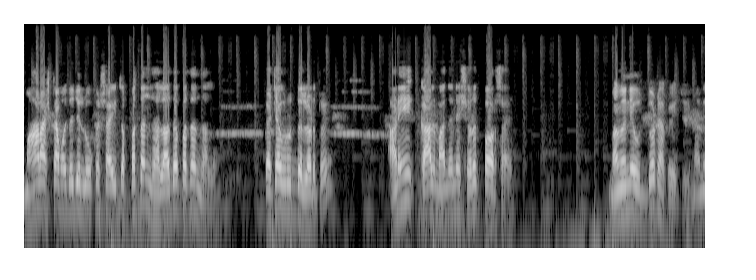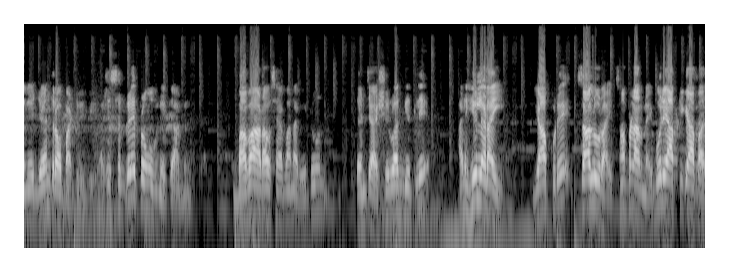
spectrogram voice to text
महाराष्ट्रामध्ये जे लोकशाहीचं पतन झालं अधपतन झालं त्याच्याविरुद्ध लढतोय. आणि काल माननीय शरद पवार साहेब माननीय उद्धव ठाकरेजी माननीय जयंतराव पाटीलजी असे सगळे प्रमुख नेते आम्ही बाबा आढाव साहेबांना भेटून त्यांचे आशीर्वाद घेतले आणि ही लढाई यापुढे चालू राहील संपणार नाही. बोले आपकी काय बात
